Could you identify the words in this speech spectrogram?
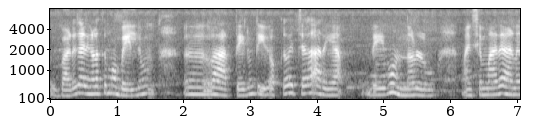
ഒരുപാട് കാര്യങ്ങളൊക്കെ മൊബൈലിലും വാർത്തയിലും ടി വി ഒക്കെ വെച്ചാൽ അറിയാം. ദൈവം ഒന്നുള്ളൂ. മനുഷ്യന്മാരാണ്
